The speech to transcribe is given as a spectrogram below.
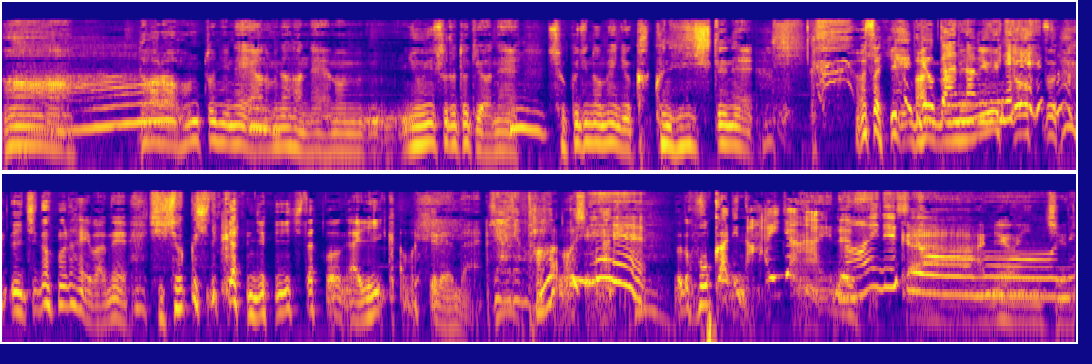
ああ。だから本当にね、あの皆さんね、あの、入院する時はね、うん、食事のメニュー確認してね、朝昼晩のメニュー表一度ぐらいはね試食してから入院した方がいいかもしれない。いやでも楽しみね。他にないじゃないですか。ないですよ入院中ね。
